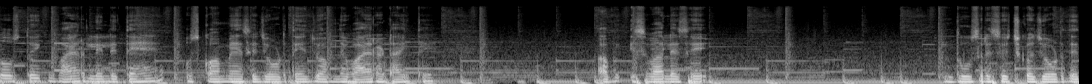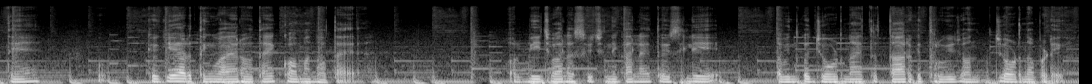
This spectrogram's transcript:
दोस्तों, एक वायर ले लेते हैं। उसको हम ऐसे जोड़ते हैं जो हमने वायर हटाए थे। अब इस वाले से दूसरे स्विच को जोड़ देते हैं। क्योंकि अर्थिंग वायर होता है कॉमन होता है। और बीच वाला स्विच निकाला है तो इसलिए अब इनको जोड़ना है तो तार के थ्रू ही जोड़ना पड़ेगा।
